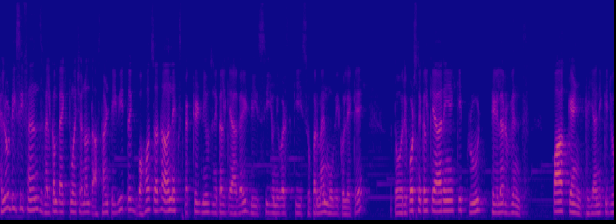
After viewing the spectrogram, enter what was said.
Hello DC fans welcome back to my channel Dastaan TV तो एक बहुत ज़्यादा अनएक्सपेक्टेड न्यूज़ निकल के आ गई डीसी यूनिवर्स की सुपरमैन मूवी को लेके। तो रिपोर्ट्स निकल के आ रही हैं कि Pruitt Taylor Vince Pa Kent यानी कि जो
